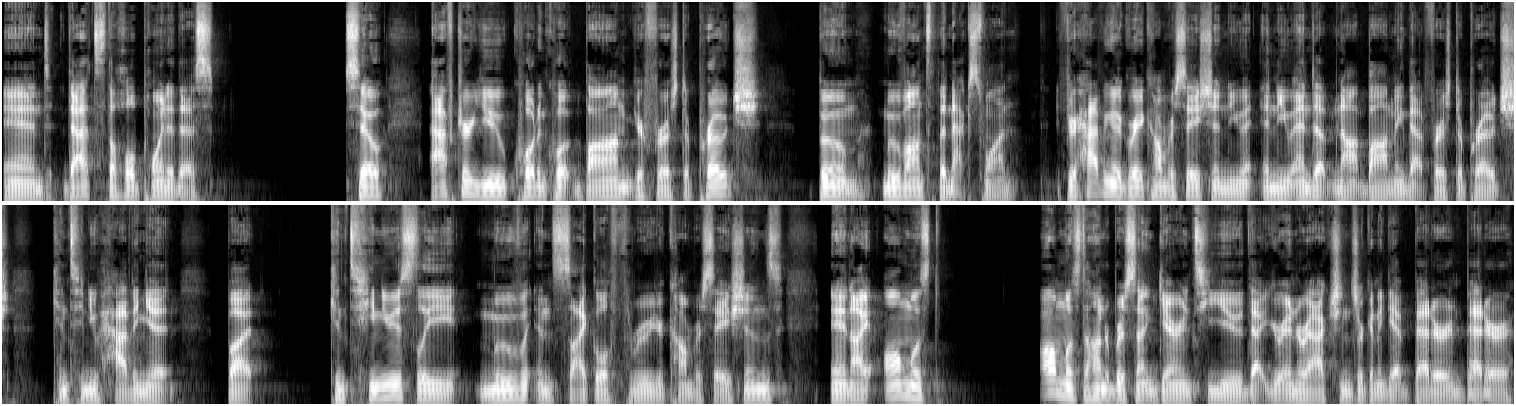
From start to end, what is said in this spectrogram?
And that's the whole point of this. So after you quote unquote bomb your first approach, boom, move on to the next one. If you're having a great conversation and you, and you end up not bombing that first approach, continue having it, but continuously move and cycle through your conversations. And I almost almost 100% guarantee you that your interactions are going to get better and better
